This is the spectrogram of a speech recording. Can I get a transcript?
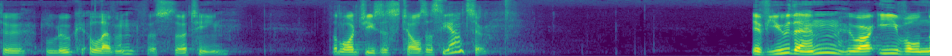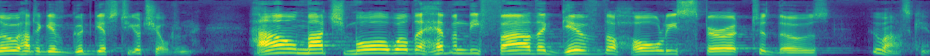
to Luke 11, verse 13, the Lord Jesus tells us the answer. If you then, who are evil, know how to give good gifts to your children, how much more will the Heavenly Father give the Holy Spirit to those who ask Him?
